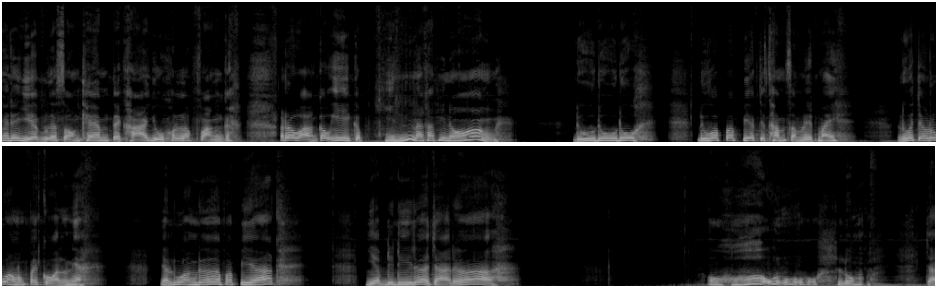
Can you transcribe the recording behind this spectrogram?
ไม่ได้เหยียบเรือสองแคม แต่ขาอยู่คนละฝั่งกันระหว่างเก้าอี้กับหินนะคะ พี่น้อง ดูดูดูดูว่าป้าเปียกจะทำสำเร็จไหม หรือว่าจะร่วงลงไปก่อนแล้วเนี่ย อย่าร่วงเด้อป้าเปียก เหยียบดีๆเด้อจ้าเด้อ โอ้โหอุ้ยอุ้ยอุ้ยล้ม จะ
